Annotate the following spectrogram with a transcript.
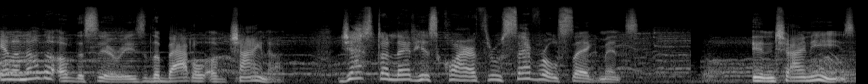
In another of the series, The Battle of China, Jester led his choir through several segments in Chinese.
